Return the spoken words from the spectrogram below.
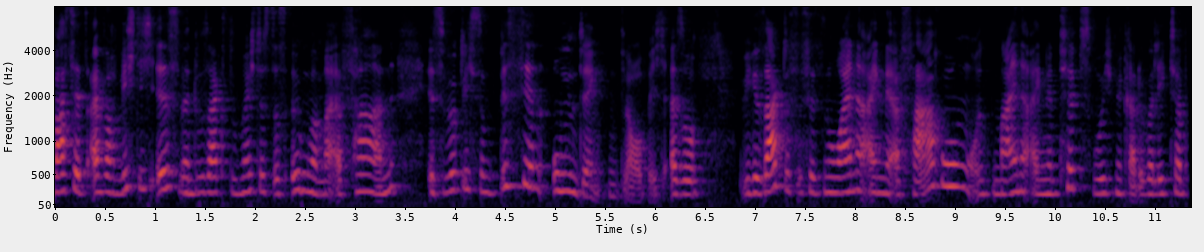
was jetzt einfach wichtig ist, wenn du sagst, du möchtest das irgendwann mal erfahren, ist wirklich so ein bisschen umdenken, glaube ich. Also wie gesagt, das ist jetzt nur meine eigene Erfahrung und meine eigenen Tipps, wo ich mir gerade überlegt habe,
